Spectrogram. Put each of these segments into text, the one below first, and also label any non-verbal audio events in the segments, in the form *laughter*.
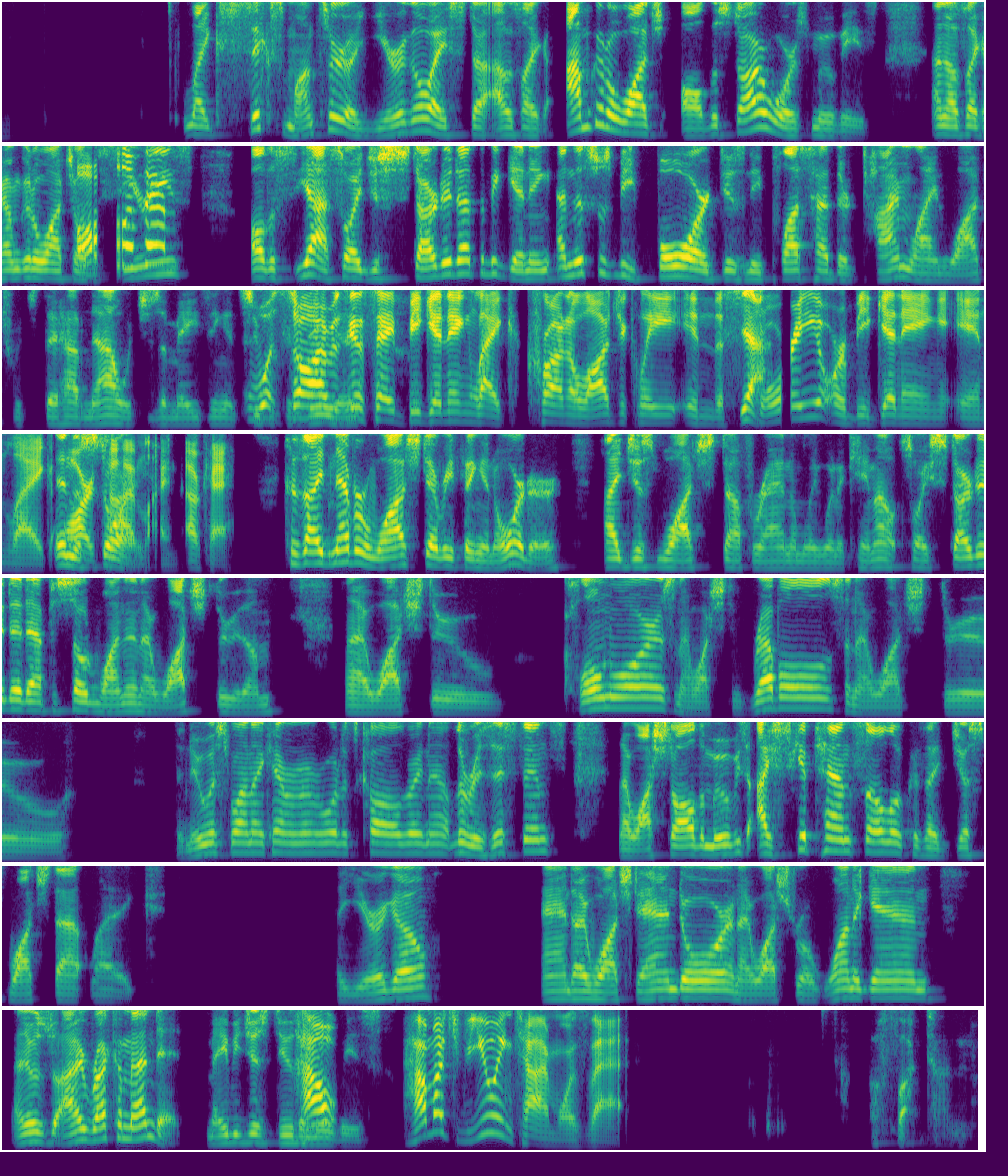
Like six months or a year ago, I start. I was like, I'm gonna watch all the Star Wars movies, and I was like, I'm gonna watch all, the All of them? series, all this. Yeah, so I just started at the beginning, and this was before Disney Plus had their timeline watch, which they have now, which is amazing. It's super what so I was gonna say beginning like chronologically in the Yeah. story or beginning in like In our timeline. Okay. because I'd never watched everything in order. I just watched stuff randomly when it came out. So I started at episode one and I watched through them. And I watched through Clone Wars and I watched through Rebels and I watched through the newest one. I can't remember what it's called right now. The Resistance. And I watched all the movies. I skipped Han Solo because I just watched that like a year ago. And I watched Andor and I watched Rogue One again. And it was I recommend it. Maybe just do the How- movies. How much viewing time was that? a fuck ton.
